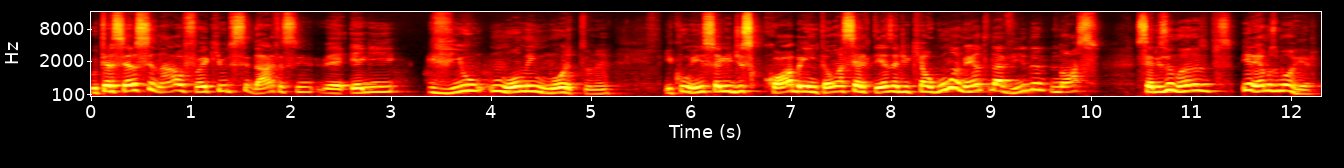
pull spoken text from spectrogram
O terceiro sinal foi que o Siddhartha eh, ele viu um homem morto, né? E com isso ele descobre então a certeza de que em algum momento da vida nós, seres humanos, iremos morrer.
